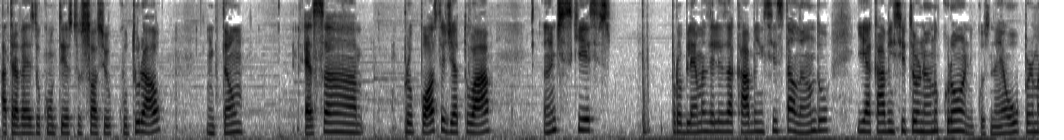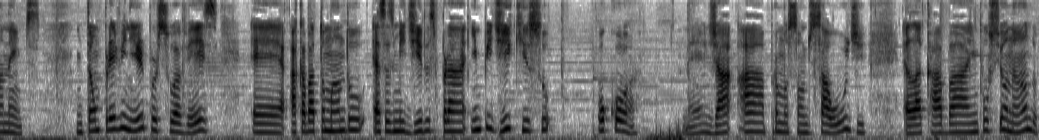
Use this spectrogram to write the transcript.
através do contexto sociocultural. Então, essa proposta de atuar antes que esses problemas eles acabem se instalando e acabem se tornando crônicos, né, ou permanentes. Então, prevenir, por sua vez, é acabar tomando essas medidas para impedir que isso ocorra. Né? Já a promoção de saúde, ela acaba impulsionando,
